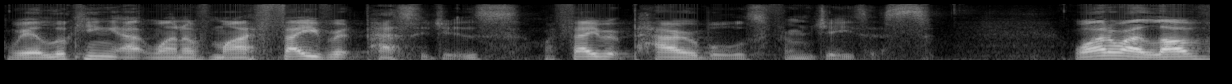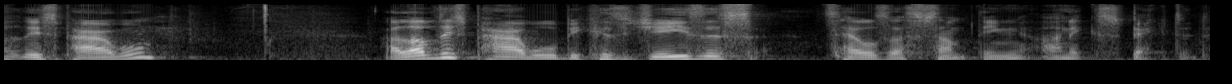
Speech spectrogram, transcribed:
we're looking at one of my favorite passages, my favorite parables from Jesus. Why do I love this parable? I love this parable because Jesus tells us something unexpected.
